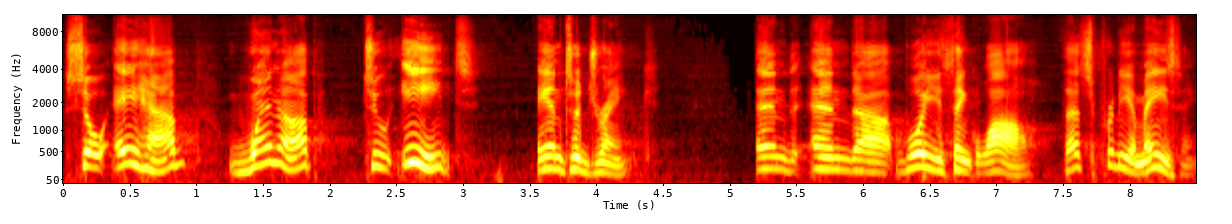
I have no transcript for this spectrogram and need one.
So Ahab went up to eat and to drink. And, and uh, boy, you think, wow, that's pretty amazing.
